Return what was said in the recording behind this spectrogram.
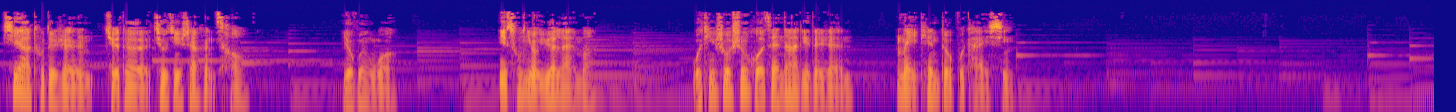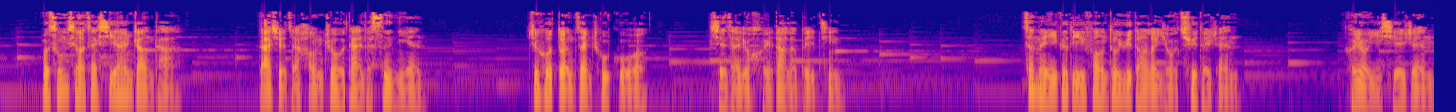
西雅图的人觉得旧金山很糙，又问我：“你从纽约来吗？”我听说生活在那里的人每天都不开心。我从小在西安长大，大学在杭州待了四年，之后短暂出国，现在又回到了北京。在每一个地方都遇到了有趣的人，和有一些人，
